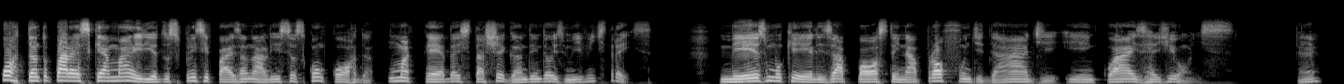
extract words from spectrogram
Portanto, parece que a maioria dos principais analistas concorda, uma queda está chegando em 2023. Mesmo que eles apostem na profundidade e em quais regiões. Né?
